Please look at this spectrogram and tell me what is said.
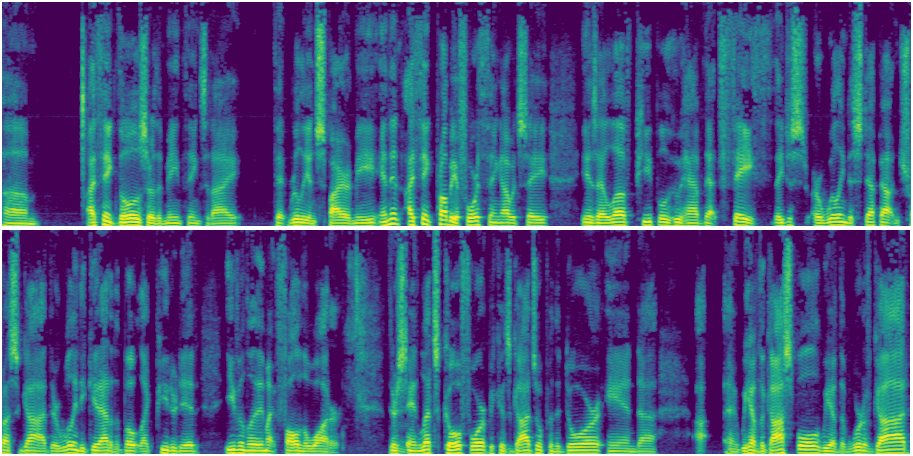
Um, I think those are the main things that I that really inspired me. And then I think probably a fourth thing I would say is I love people who have that faith. They just are willing to step out and trust God. They're willing to get out of the boat like Peter did, even though they might fall in the water. They're Hmm. saying, let's go for it because God's opened the door and, uh, uh, and we have the gospel, we have the word of God.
